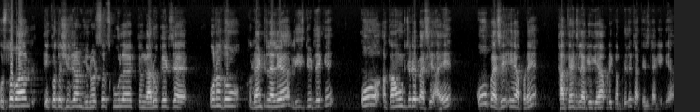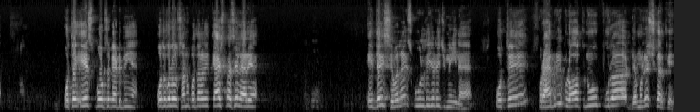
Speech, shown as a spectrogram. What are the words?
ਉਸ ਤੋਂ ਬਾਅਦ ਇੱਕ ਉੱਥੇ ਸ਼੍ਰੀ ਰਾਮ ਯੂਨੀਵਰਸਲ ਸਕੂਲ ਹੈ, ਕੰਗਾਰੂ ਕਿਡਸ ਹੈ, ਉਹਨਾਂ ਤੋਂ ਰੈਂਟ ਲੈ ਲਿਆ ਲੀਜ਼ ਡੀਡ ਦੇ ਕੇ। ਉਹ ਅਕਾਊਂਟ ਜਿਹੜੇ ਪੈਸੇ ਆਏ, ਉਹ ਪੈਸੇ ਇਹ ਆਪਣੇ ਖਾਤਿਆਂ 'ਚ ਲੈ ਕੇ ਗਿਆ, ਆਪਣੀ ਕੰਪਨੀ ਦੇ ਖਾਤੇ 'ਚ ਲੈ ਕੇ ਗਿਆ। ਉੱਥੇ ਇਹ ਸਪੋਰਟਸ ਅਕੈਡਮੀ ਹੈ। ਉਹਦੇ ਕੋਲੋਂ ਸਾਨੂੰ ਪਤਾ ਲੱਗਾ ਕੈਸ਼ ਪੈਸੇ ਲੈ ਰਿਹਾ। ਇਦਾਂ ਹੀ ਸਿਵਲ ਲਾਈਨ ਸਕੂਲ ਦੀ ਜਿਹੜੀ ਜ਼ਮੀਨ ਹੈ, ਉੱਥੇ ਪ੍ਰਾਇਮਰੀ ਬਲਾਕ ਨੂੰ ਪੂਰਾ ਡੈਮੋਲਿਸ਼ ਕਰਕੇ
